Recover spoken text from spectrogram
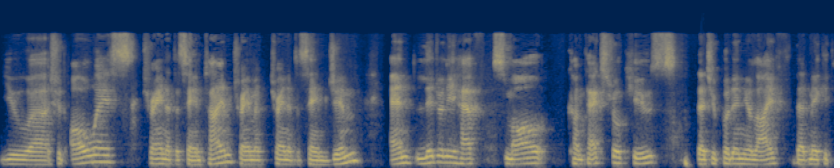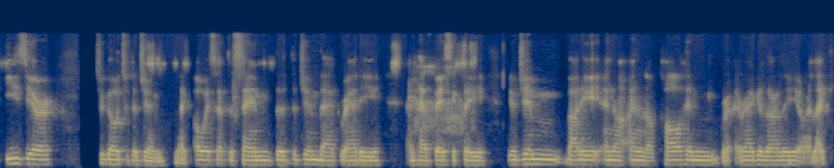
you uh, should always train at the same time train at, train at the same gym and literally have small contextual cues that you put in your life that make it easier to go to the gym like always have the same the, the gym bag ready and have basically your gym buddy and uh, i don't know call him re- regularly or like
